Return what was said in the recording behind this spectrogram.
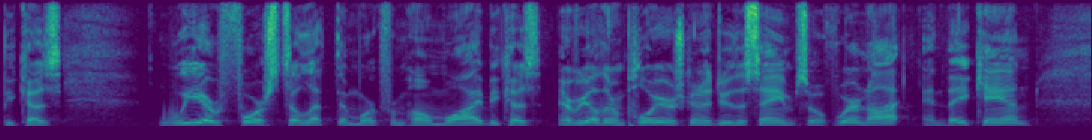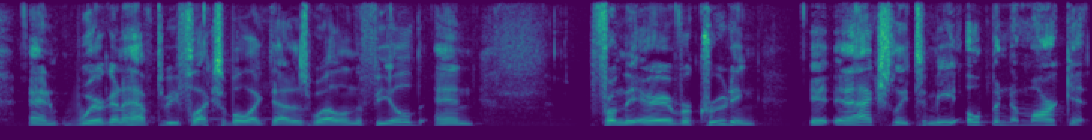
Because we are forced to let them work from home. Why? Because every other employer is going to do the same. So if we're not and they can, and we're going to have to be flexible like that as well in the field. And from the area of recruiting, it, it actually, to me, opened a market.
